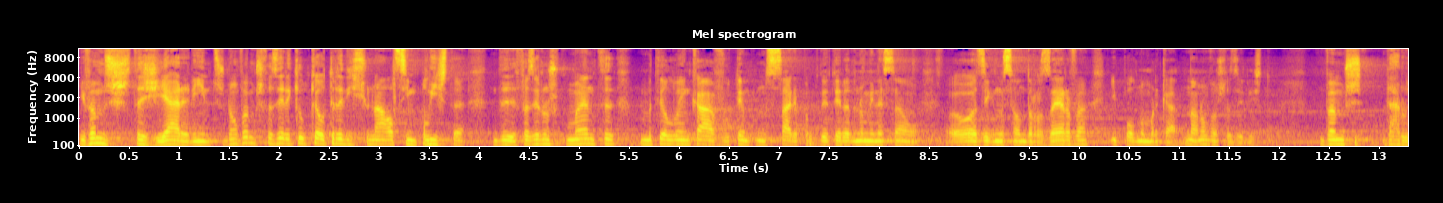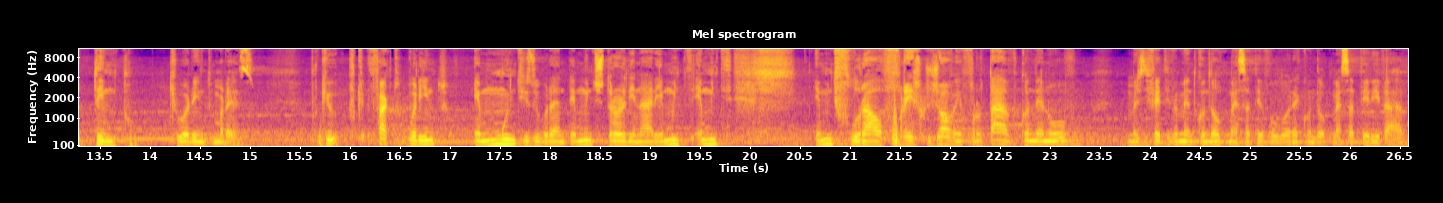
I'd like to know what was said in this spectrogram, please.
e vamos estagiar arintos. Não vamos fazer aquilo que é o tradicional, simplista, de fazer um espumante, metê-lo em cavo o tempo necessário para poder ter a denominação ou a designação de reserva e pô-lo no mercado. Não, não vamos fazer isto. Vamos dar o tempo que o arinto merece. Porque, porque de facto, o arinto é muito exuberante, é muito extraordinário, é muito, é muito, é muito floral, fresco, jovem, frutado quando é novo mas efetivamente quando ele começa a ter valor é quando ele começa a ter idade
